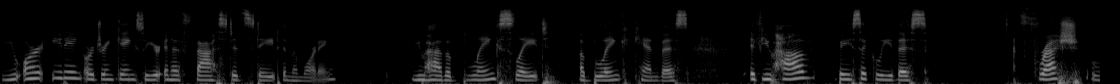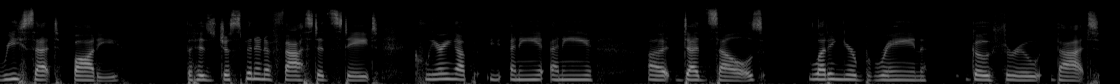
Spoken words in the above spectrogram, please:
you aren't eating or drinking, so you're in a fasted state in the morning you have a blank slate, a blank canvas. If you have basically this fresh, reset body that has just been in a fasted state, clearing up any any uh, dead cells, letting your brain go through that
